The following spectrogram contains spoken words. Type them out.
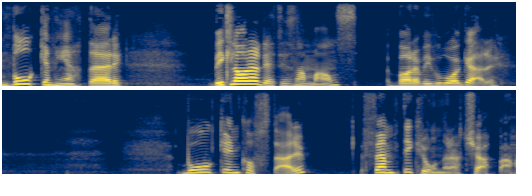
Boken heter Vi klarar det tillsammans, bara vi vågar. Boken kostar 50 kronor att köpa.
